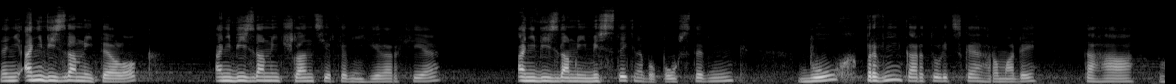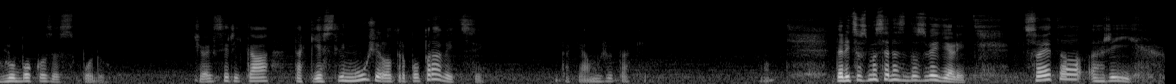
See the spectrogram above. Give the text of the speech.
není ani významný teolog, ani významný člen církevní hierarchie, ani významný mystik nebo poustevník, Bůh první kartu lidské hromady tahá hluboko ze spodu. Člověk si říká, tak jestli může Lotr po pravici, tak já můžu taky. No. Tedy co jsme se dnes dozvěděli? Co je to hřích?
